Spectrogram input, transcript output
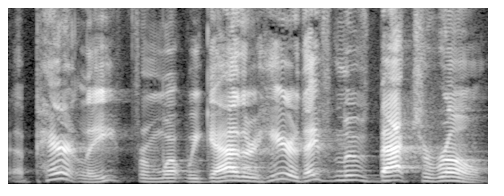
apparently, from what we gather here, they've moved back to Rome,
